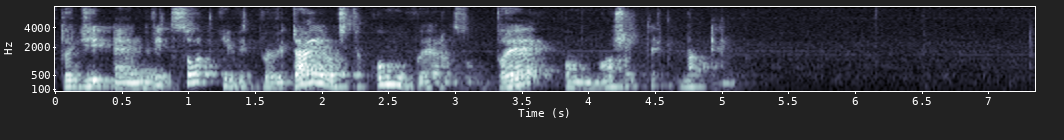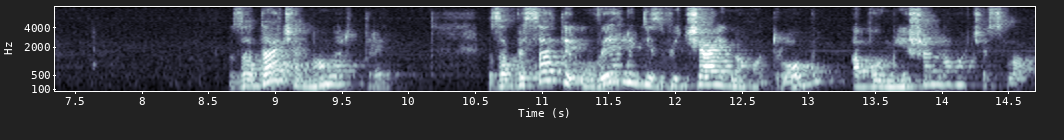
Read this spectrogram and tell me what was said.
тоді n відсотків відповідає ось такому виразу b помножити на n. Задача номер 3 записати у вигляді звичайного дробу або мішаного числа.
